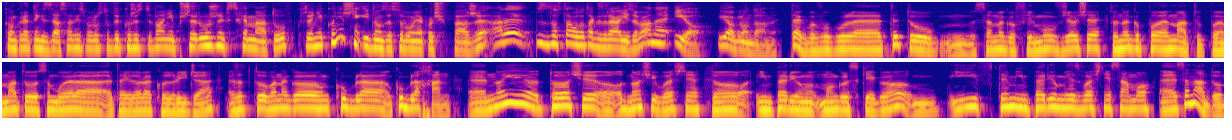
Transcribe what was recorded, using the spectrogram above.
konkretnych zasad, jest po prostu wykorzystywanie przeróżnych schematów, które niekoniecznie idą ze sobą jakoś w parze, ale zostało to tak zrealizowane i o, i oglądamy. Tak, bo w ogóle tytuł samego filmu wziął się z pewnego poematu, poematu Samuela Taylora Coleridge'a, zatytułowanego Kubla, Kubla Khan. E, no i to się odnosi właśnie do Imperium Mongolskiego i w tym imperium jest właśnie samo Sanadu.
